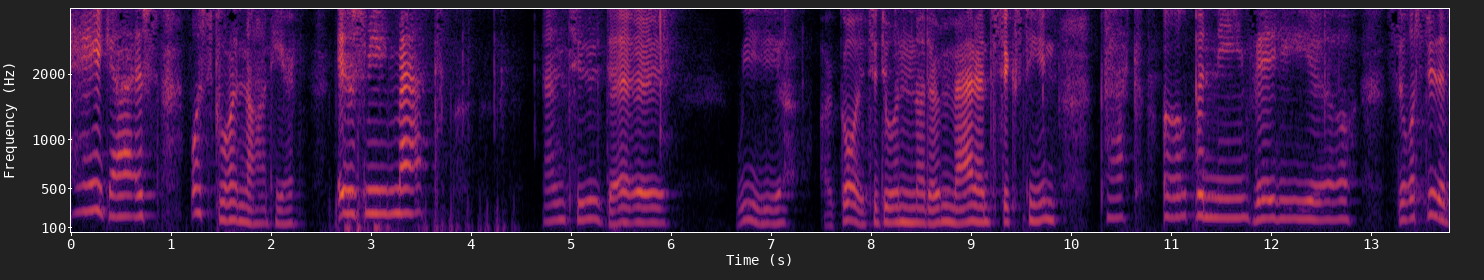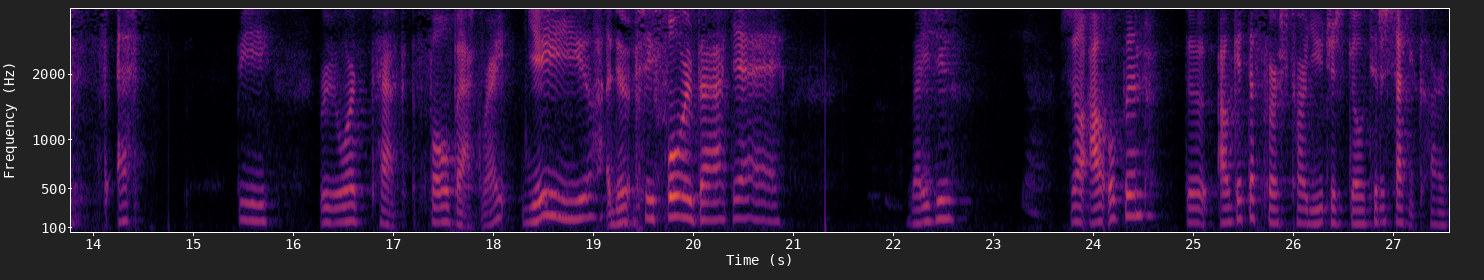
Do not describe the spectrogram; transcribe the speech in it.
Hey guys, what's going on here? It's me, Matt, and today we are going to do another Madden 16 pack opening video. So let's do the FB reward pack fullback, right? Yeah, I didn't say forward back, yay. Ready, dude? So I'll open the, I'll get the first card, you just go to the second card,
